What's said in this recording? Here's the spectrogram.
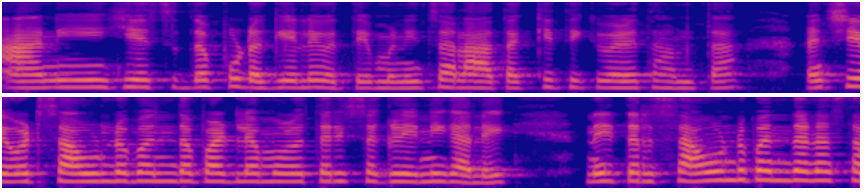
आणि हे सुद्धा पुढं गेले होते. म्हणे चला आता कितीक वेळ थांबता? आणि शेवट साऊंड बंद पडल्यामुळं तरी सगळे निघाले. नाहीतर साऊंड बंद नसता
